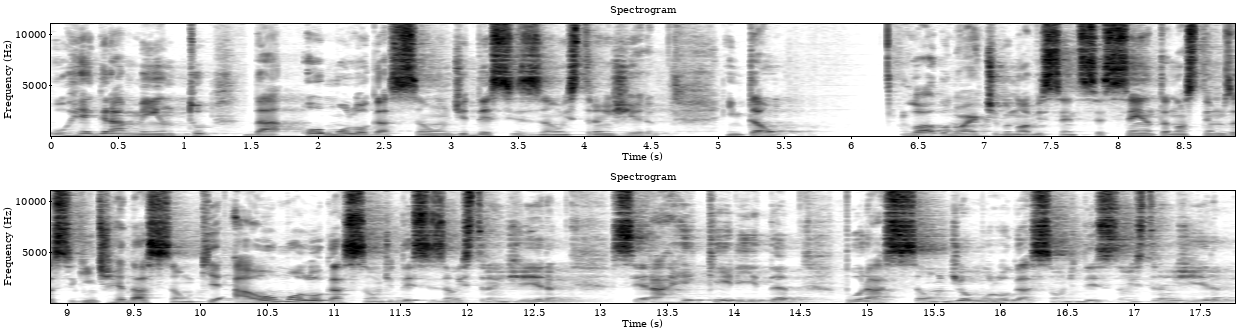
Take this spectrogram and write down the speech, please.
o regramento da homologação de decisão estrangeira. Então, Logo no artigo 960, nós temos a seguinte redação: que a homologação de decisão estrangeira será requerida por ação de homologação de decisão estrangeira,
